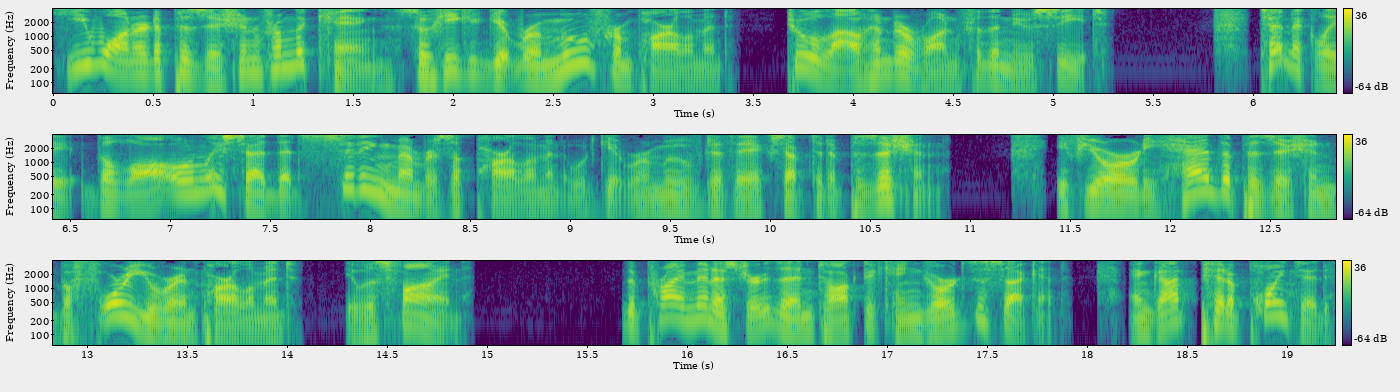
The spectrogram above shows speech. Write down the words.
He wanted a position from the King so he could get removed from Parliament to allow him to run for the new seat. Technically, the law only said that sitting members of Parliament would get removed if they accepted a position. If you already had the position before you were in Parliament, it was fine. The Prime Minister then talked to King George II and got Pitt appointed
